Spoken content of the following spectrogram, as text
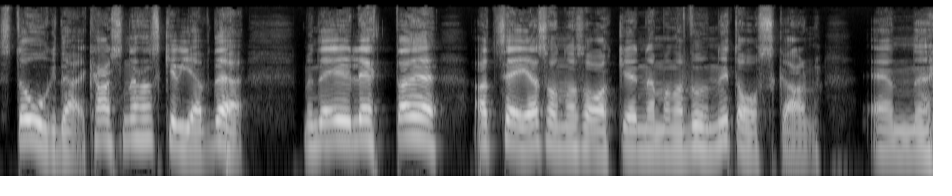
stod där. Kanske när han skrev det. Men det är ju lättare att säga sådana saker när man har vunnit Oscarn än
